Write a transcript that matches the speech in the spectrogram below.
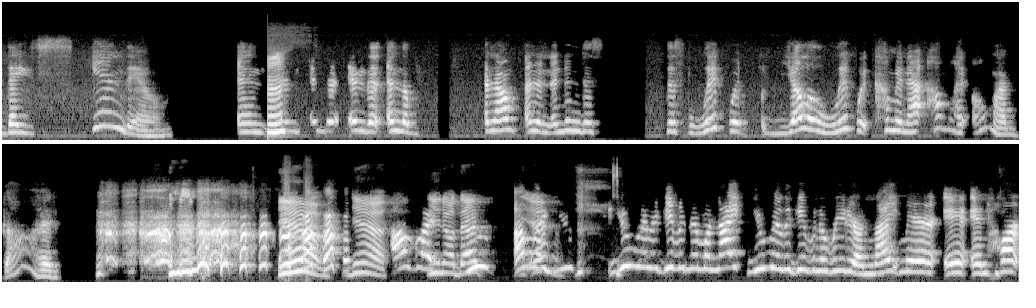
they skin them and mm-hmm. and, and, the and the and the and, I, and, and then this this liquid yellow liquid coming out i'm like oh my god yeah, yeah. I'm like, you know that. You, I'm yeah. like, you, you really giving them a night. You really giving a reader a nightmare and, and heart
